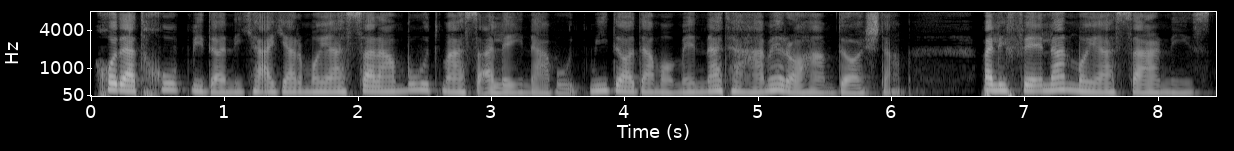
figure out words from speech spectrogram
خودت خوب میدانی که اگر میسرم بود مسئله ای نبود. می‌دادم و منت همه را هم داشتم ولی فعلا میسر نیست.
